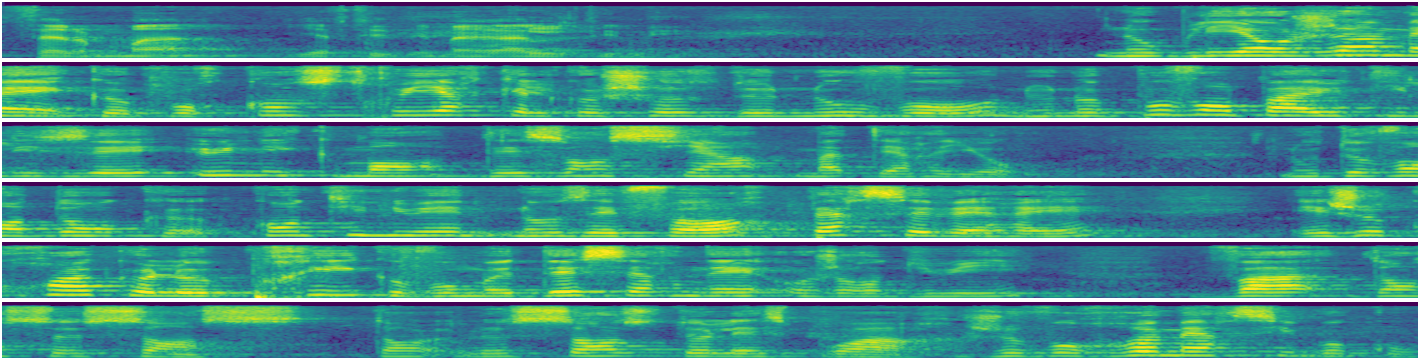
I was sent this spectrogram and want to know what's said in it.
θερμά για αυτή τη μεγάλη τιμή. N'oublions jamais que pour construire quelque chose de nouveau, nous ne pouvons pas utiliser uniquement des anciens matériaux. Nous devons donc continuer nos efforts, persévérer, et je crois que le prix que vous me décernez aujourd'hui va dans ce sens, dans le sens de l'espoir. Je vous remercie beaucoup.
